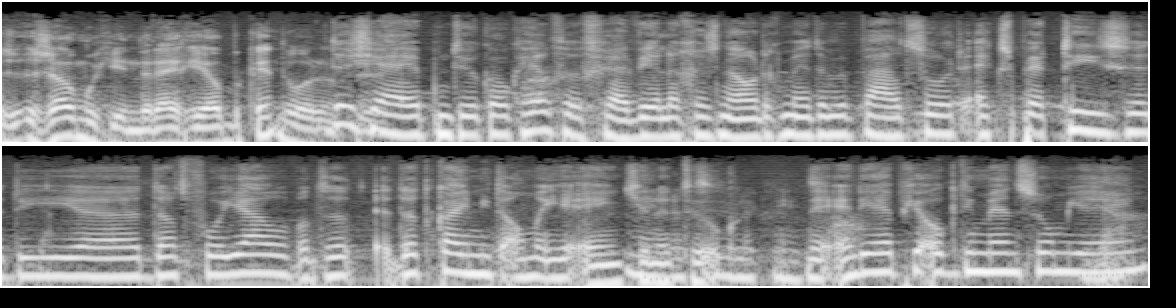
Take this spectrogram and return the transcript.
ja, zo moet je in de regio bekend worden. Dus jij hebt natuurlijk ook heel veel vrijwilligers nodig met een bepaald soort expertise die eh, dat voor jou, want dat, dat kan je niet allemaal in je eentje Nee, natuurlijk. natuurlijk niet. Nee, en die heb je ook die mensen om je heen?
